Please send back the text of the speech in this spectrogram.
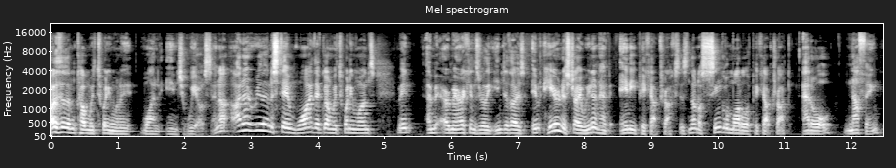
Both of them come with 21 inch wheels. And I, I, don't really understand why they've gone with 21s. I mean, are Americans really into those? Here in Australia, we don't have any pickup trucks. There's not a single model of pickup truck at all, nothing.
